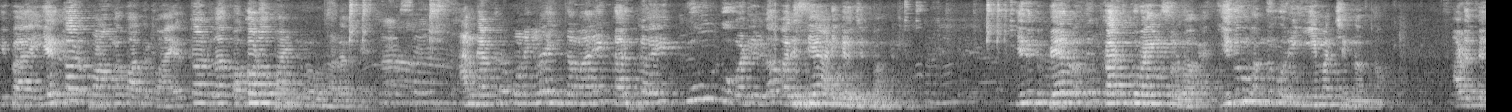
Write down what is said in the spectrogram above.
இப்ப ஏற்காடு போனவங்க பார்த்துக்கலாம் ஏற்காடுல பக்கோடா பாயிண்ட் ஒரு இடம் இருக்கு. அந்த இடத்துல போனீங்கன்னா இந்த மாதிரி கற்களை கூம்பு வடிவில வரிசையா அடிக்க வச்சிருப்பாங்க. இதுக்கு பேர் வந்து கற்குவைன்னு சொல்லுவாங்க. இதுவும் வந்து ஒரு ஈம சின்னம் தான். அடுத்து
